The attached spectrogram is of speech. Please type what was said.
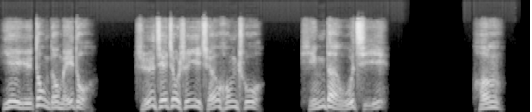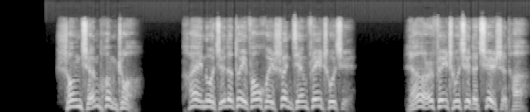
夜雨动都没动，直接就是一拳轰出，平淡无奇。砰！双拳碰撞，泰诺觉得对方会瞬间飞出去。然而飞出去的却是他。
